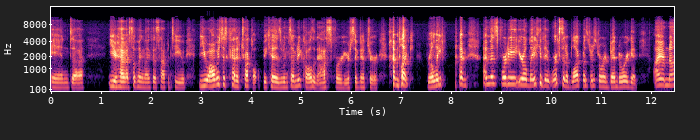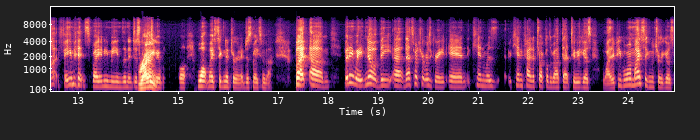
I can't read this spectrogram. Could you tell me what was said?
and uh, you have something like this happen to you, you always just kind of chuckle because when somebody calls and asks for your signature, I'm like, really? I'm I'm this 48 year old lady that works at a blockbuster store in Bend, Oregon. I am not famous by any means, and it just Right. People want my signature, and it just makes me laugh. But um, but anyway, no, the uh, that sweatshirt was great, and Ken was Ken kind of chuckled about that too. He goes, "Why do people want my signature?" He goes,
